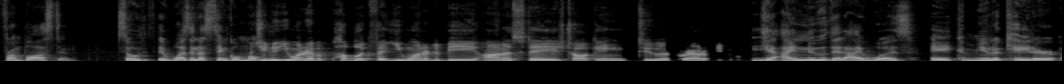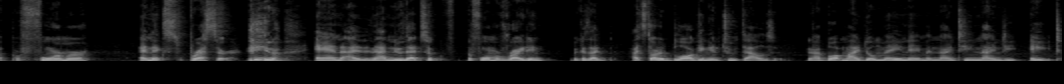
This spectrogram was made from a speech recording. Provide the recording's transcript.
from Boston. So it wasn't a single moment. But you knew you wanted to have a public fit. You wanted to be on a stage talking to a crowd of people. Yeah, I knew that I was a communicator, a performer, an expresser, you know, and I, and I knew that took the form of writing because I I started blogging in 2000. And I bought my domain name in 1998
